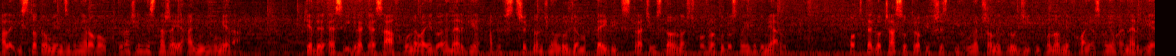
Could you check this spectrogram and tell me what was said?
ale istotą międzywymiarową, która się nie starzeje ani nie umiera. Kiedy SYSA wchłonęła jego energię, aby wstrzyknąć ją ludziom, David stracił zdolność powrotu do swojego wymiaru. Od tego czasu tropi wszystkich ulepszonych ludzi i ponownie wchłania swoją energię,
